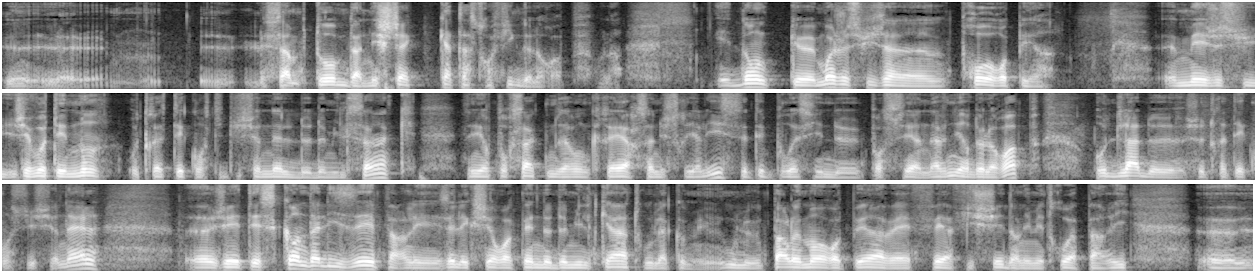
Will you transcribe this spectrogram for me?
le, symptôme d'un échec catastrophique de l'Europe. Et donc, euh, moi, je suis un pro-européen. Mais j'ai voté non au traité constitutionnel de 2005. C'est d'ailleurs pour ça que nous avons créé Ars Industrialis. C'était pour essayer de penser un avenir de l'Europe au-delà de ce traité constitutionnel. Euh, j'ai été scandalisé par les élections européennes de 2004 où, le Parlement européen avait fait afficher dans les métros à Paris euh,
